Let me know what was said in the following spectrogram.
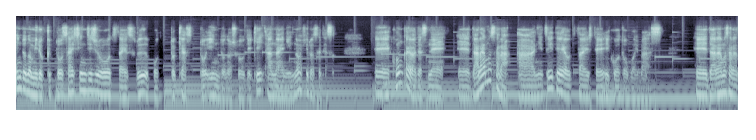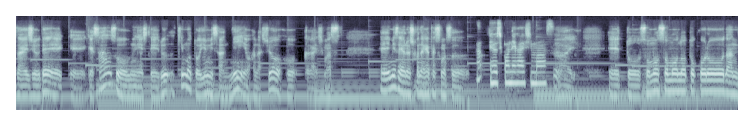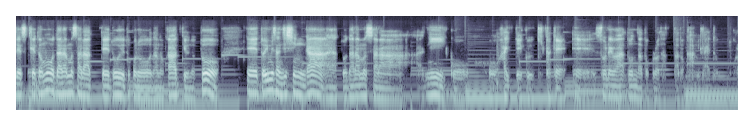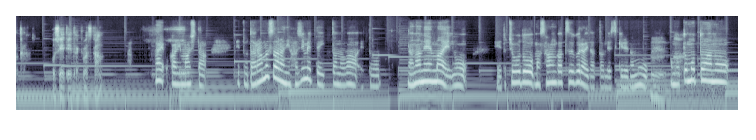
インドの魅力と最新事情をお伝えするポッドキャストインドの衝撃案内人の広瀬です。えー、今回はですね、えー、ダラムサラについてお伝えしていこうと思います。えー、ダラムサラ在住で、えゲストハウスを運営している木本由美さんにお話をお伺いします。えー、由美さんよろしくお願いいたします。よろしくお願いします。はい。えっ、ー、と、そもそものところなんですけども、ダラムサラってどういうところなのかっていうのと、えっ、ー、と、ユミさん自身が、とダラムサラにこう入っていくきっかけ、えー、それはどんなところだったのかみたいなところから教えていただけますか？はい、わかりました。えっと、ダラムサラに初めて行ったのは、えっと、7年前のえー、とちょうど、まあ、3月ぐらいだったんですけれどももともと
